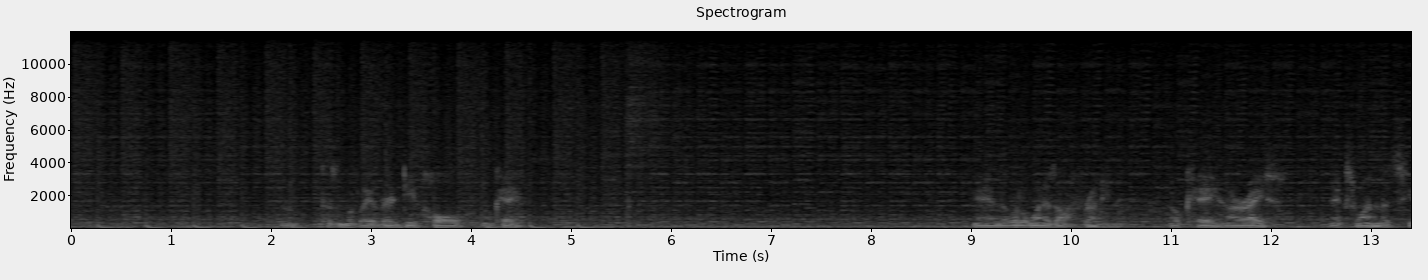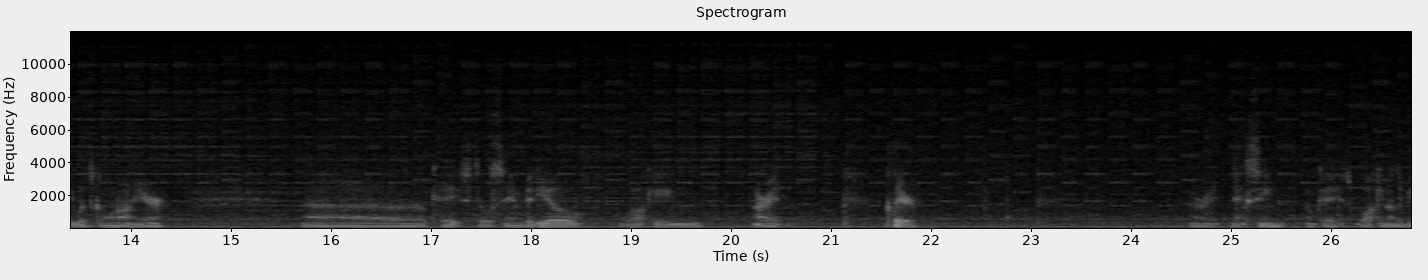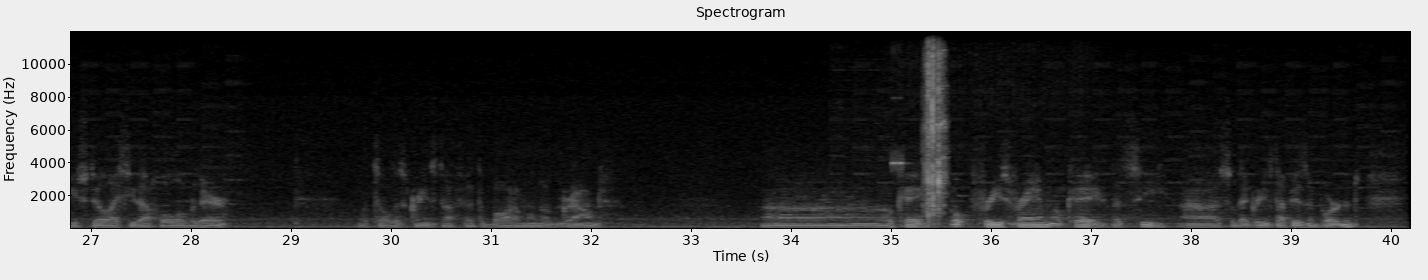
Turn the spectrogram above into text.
Oh, doesn't look like a very deep hole. Okay. And the little one is off running. Okay, all right. Next one. Let's see what's going on here. Uh, okay, still same video. Walking. All right. Clear. All right, next scene. Okay, so walking on the beach still. I see that hole over there. What's all this green stuff at the bottom on the ground? Uh, okay. Oh, freeze frame. Okay, let's see. Uh, so that green stuff is important.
